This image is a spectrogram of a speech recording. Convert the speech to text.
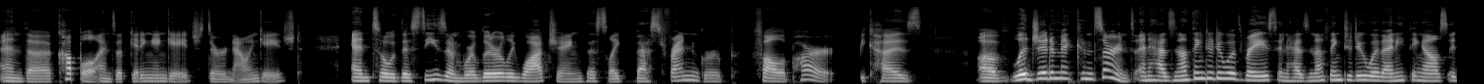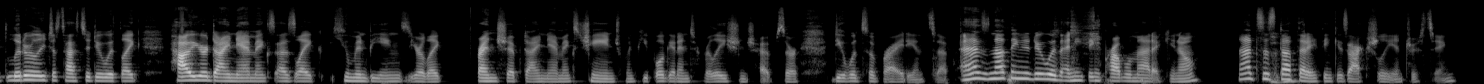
and the couple ends up getting engaged they're now engaged and so this season we're literally watching this like best friend group fall apart because of legitimate concerns and it has nothing to do with race and has nothing to do with anything else it literally just has to do with like how your dynamics as like human beings your like friendship dynamics change when people get into relationships or deal with sobriety and stuff. And it has nothing to do with anything problematic you know? That's the stuff that i think is actually interesting.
